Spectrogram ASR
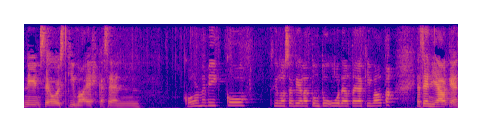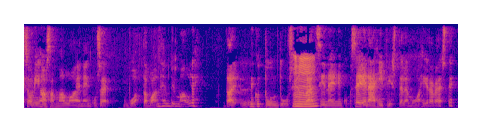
niin se olisi kiva ehkä sen kolme viikkoa. Silloin se vielä tuntuu uudelta ja kivalta. Ja sen jälkeen se on ihan samanlainen kuin se vuotta vanhempi malli. Tai niin kuin tuntuu siltä, mm. että siinä ei, niin kuin, se ei enää hifistele mua hirveästi.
